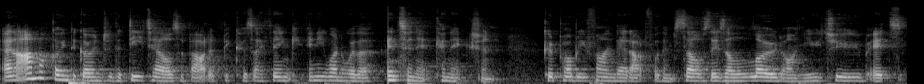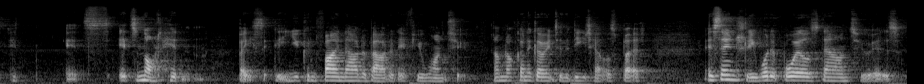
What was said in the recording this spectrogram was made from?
And I'm not going to go into the details about it because I think anyone with an internet connection could probably find that out for themselves. There's a load on YouTube. It's it, it's it's not hidden. Basically, you can find out about it if you want to. I'm not going to go into the details, but essentially what it boils down to is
